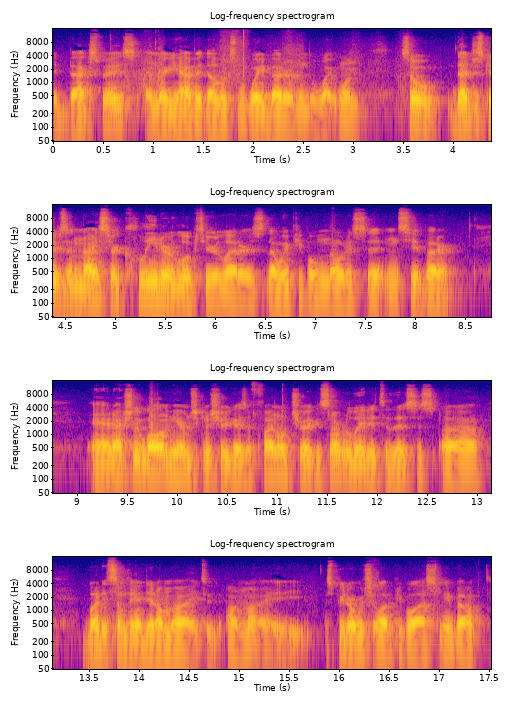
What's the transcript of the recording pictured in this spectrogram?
Hit backspace, and there you have it. That looks way better than the white one. So that just gives a nicer, cleaner look to your letters. That way people notice it and see it better. And actually, while I'm here, I'm just going to show you guys a final trick. It's not related to this, uh, but it's something I did on my to, on my speed art, which a lot of people ask me about.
